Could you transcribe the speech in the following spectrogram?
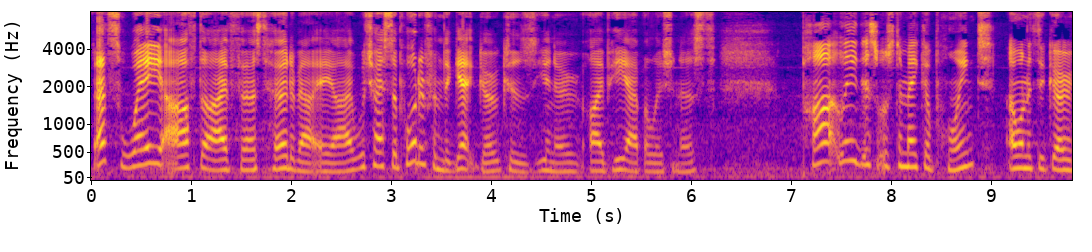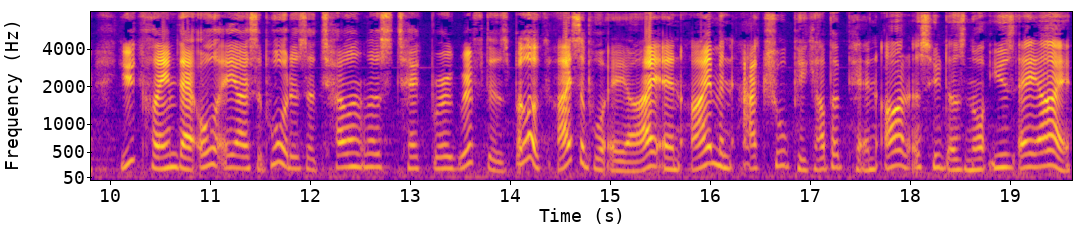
That's way after I first heard about AI, which I supported from the get go because, you know, IP abolitionist. Partly this was to make a point. I wanted to go, you claim that all AI supporters are talentless tech bro grifters. But look, I support AI and I'm an actual pick up a pen artist who does not use AI.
